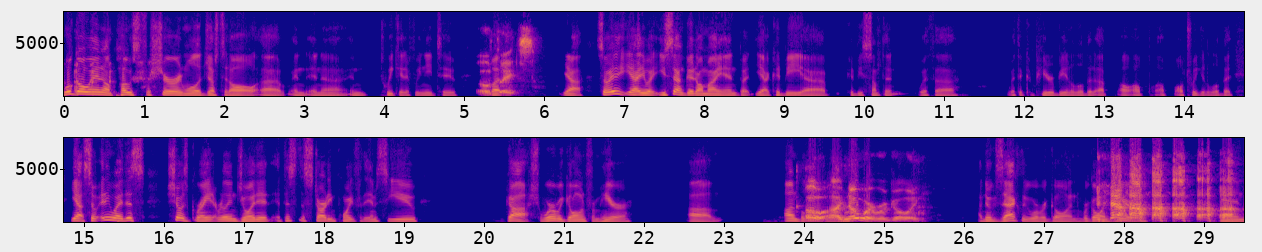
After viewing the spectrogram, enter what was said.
we'll go in on post for sure, and we'll adjust it all uh, and and uh, and tweak it if we need to. Oh, but, thanks. Yeah. So yeah. Anyway, you sound good on my end, but yeah, it could be uh could be something with uh with the computer being a little bit up. I'll, I'll, I'll, tweak it a little bit. Yeah. So anyway, this show is great. I really enjoyed it. If this is the starting point for the MCU, gosh, where are we going from here? Um, unbelievable. Oh, I know where we're going. I know exactly where we're going. We're going here in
